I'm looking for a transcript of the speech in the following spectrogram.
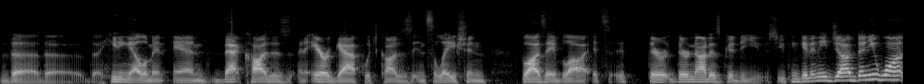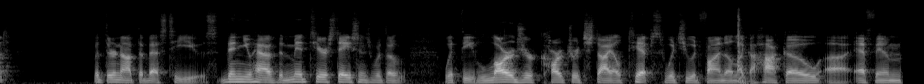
the the the heating element, and that causes an air gap, which causes insulation. Blah blah blah. It's it, they're they're not as good to use. You can get any job done you want, but they're not the best to use. Then you have the mid tier stations with the with the larger cartridge style tips, which you would find on like a Hakko uh, FM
